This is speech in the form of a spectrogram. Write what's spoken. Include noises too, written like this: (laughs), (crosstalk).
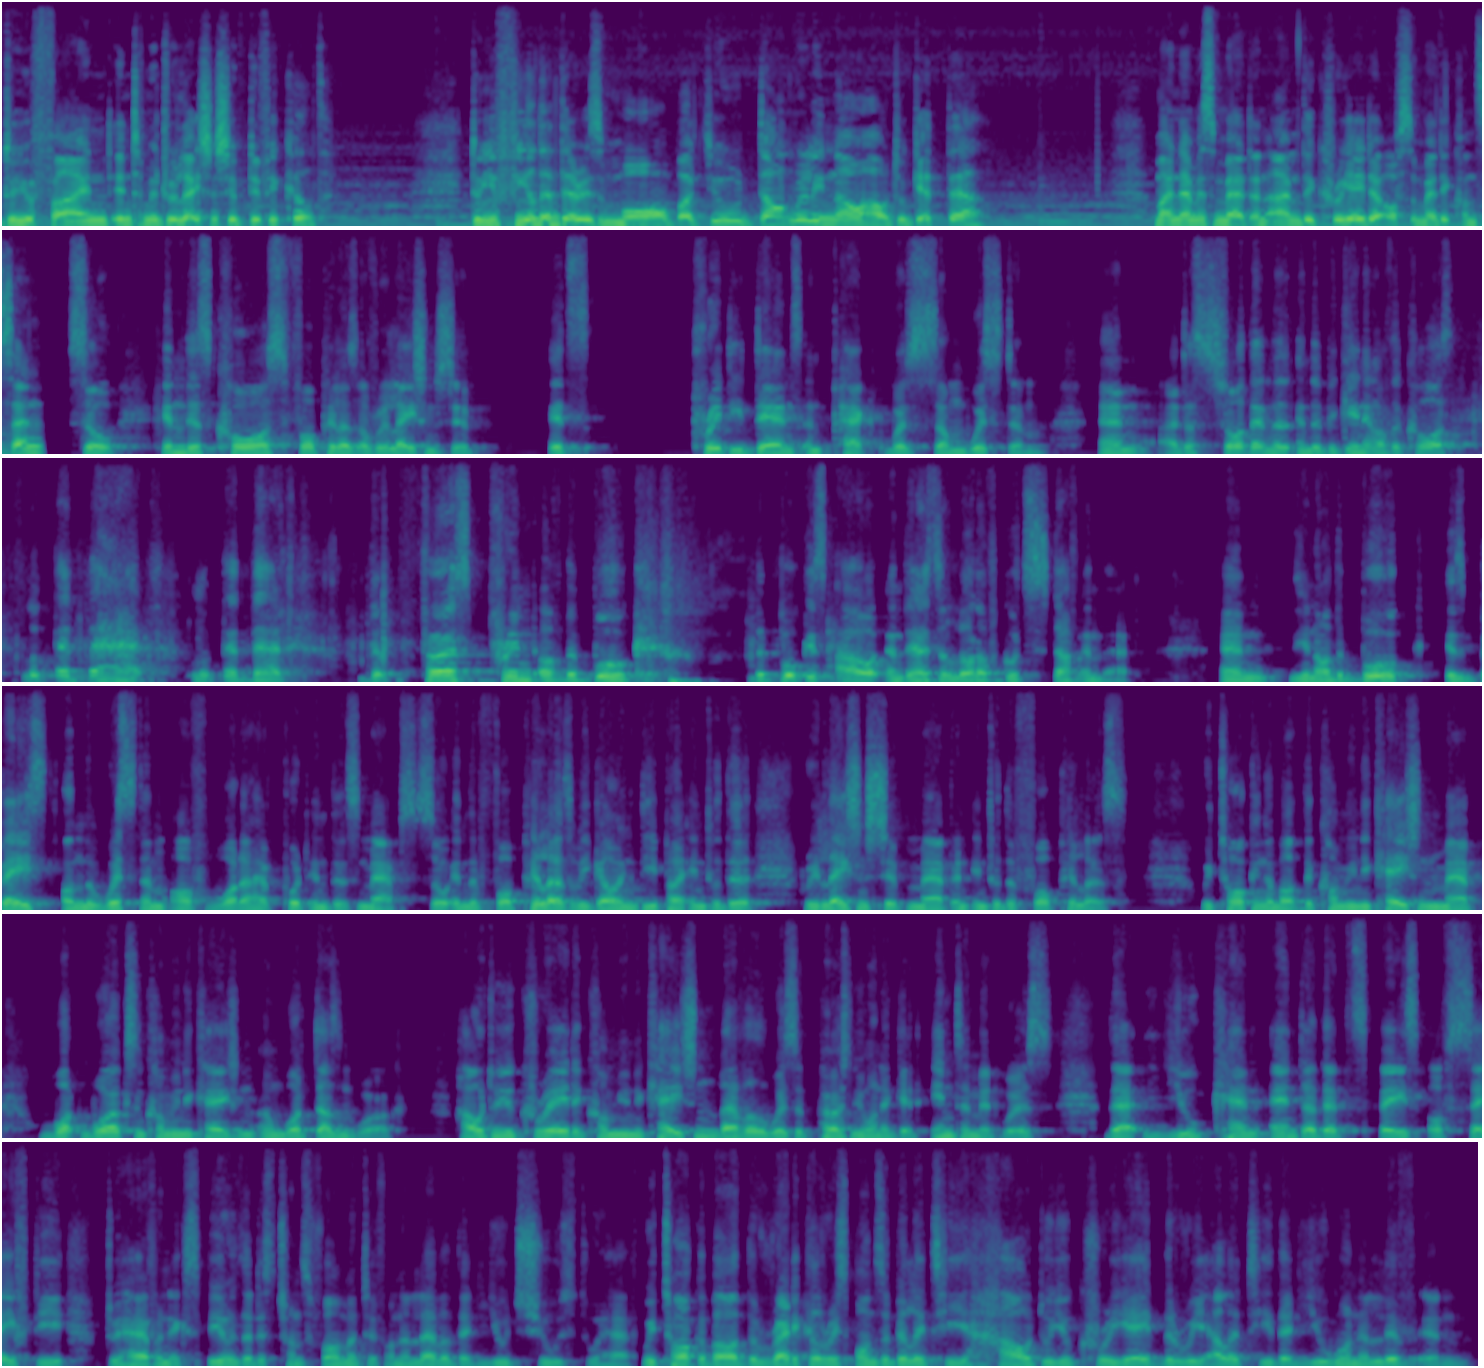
Do you find intimate relationship difficult? Do you feel that there is more, but you don't really know how to get there? My name is Matt and I'm the creator of Somatic Consent. So in this course, Four Pillars of Relationship, it's pretty dense and packed with some wisdom. And I just showed that in the, in the beginning of the course. Look at that, look at that. The first print of the book. (laughs) The book is out and there's a lot of good stuff in that. And you know, the book is based on the wisdom of what I have put in these maps. So in the four pillars, we're going deeper into the relationship map and into the four pillars. We're talking about the communication map, what works in communication and what doesn't work. How do you create a communication level with a person you want to get intimate with that you can enter that space of safety to have an experience that is transformative on a level that you choose to have. We talk about the radical responsibility. How do you create the reality that you want to live in?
